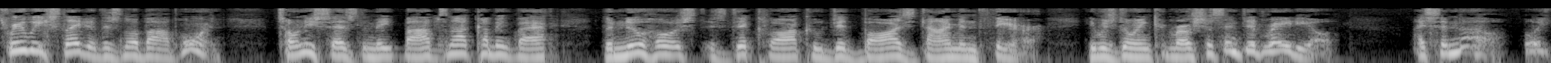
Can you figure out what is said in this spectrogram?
Three weeks later, there's no Bob Horn. Tony says to me, Bob's not coming back. The new host is Dick Clark, who did Bars Diamond Theater. He was doing commercials and did radio. I said, no, we,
